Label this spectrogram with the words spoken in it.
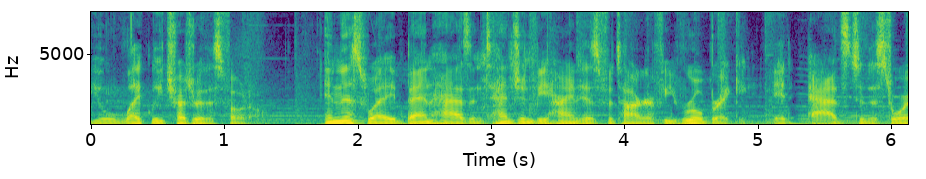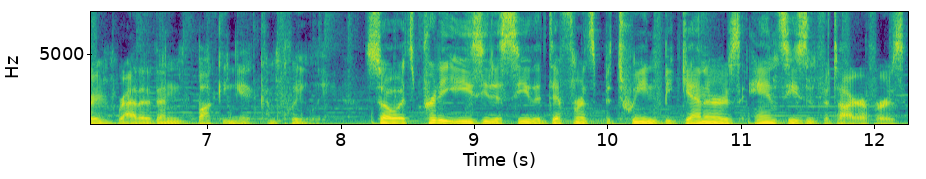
you'll likely treasure this photo. In this way, Ben has intention behind his photography rule breaking. It adds to the story rather than bucking it completely. So it's pretty easy to see the difference between beginners and seasoned photographers,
